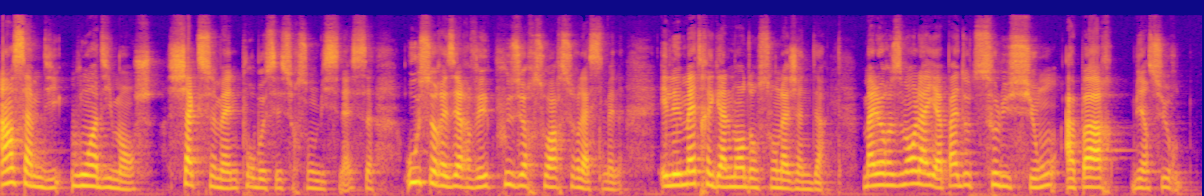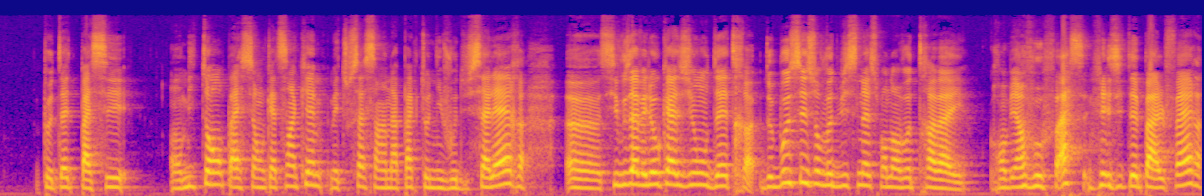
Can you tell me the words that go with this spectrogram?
un samedi ou un dimanche chaque semaine pour bosser sur son business ou se réserver plusieurs soirs sur la semaine et les mettre également dans son agenda. Malheureusement, là, il n'y a pas d'autre solution à part, bien sûr, peut-être passer en mi-temps, passer en 4-5e, mais tout ça, ça a un impact au niveau du salaire. Euh, si vous avez l'occasion d'être, de bosser sur votre business pendant votre travail, grand bien vos faces, n'hésitez pas à le faire.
